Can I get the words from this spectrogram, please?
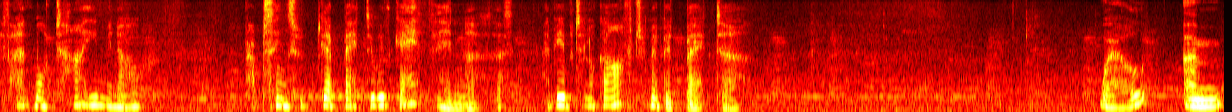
If I had more time, you know, perhaps things would get better with Gethin. I'd be able to look after him a bit better. Well, um,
